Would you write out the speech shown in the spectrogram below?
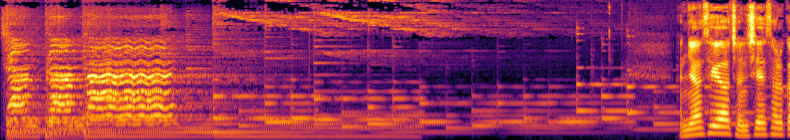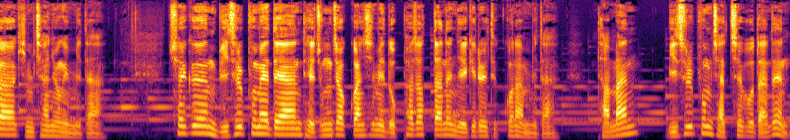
잠깐만 안녕하세요. 전시해설가 김찬용입니다. 최근 미술품에 대한 대중적 관심이 높아졌다는 얘기를 듣곤 합니다. 다만 미술품 자체보다는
